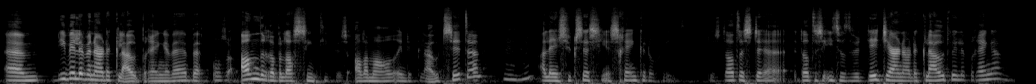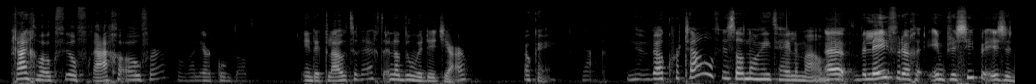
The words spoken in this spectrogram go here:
Ehm, die willen we naar de cloud brengen. We hebben onze andere belastingtypes allemaal in de cloud zitten. Mhm. Alleen successie en schenken nog niet. Dus dat is, de, dat is iets wat we dit jaar naar de cloud willen brengen. Krijgen we ook veel vragen over. Wanneer komt dat in de cloud terecht? En dat doen we dit jaar. Oké. Ja. Welk kwartaal of is dat nog niet helemaal? Uh, we leveren, in principe is het,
